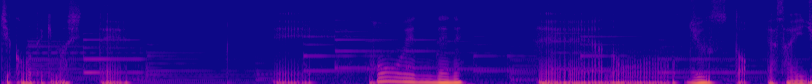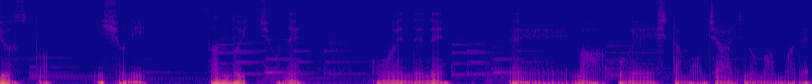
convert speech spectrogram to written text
チ買うてきまして、えー、公園でね、えー、あのー、ジュースと、野菜ジュースと一緒にサンドイッチをね、公園でね、えー、まあ上下もジャージのまんまで、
